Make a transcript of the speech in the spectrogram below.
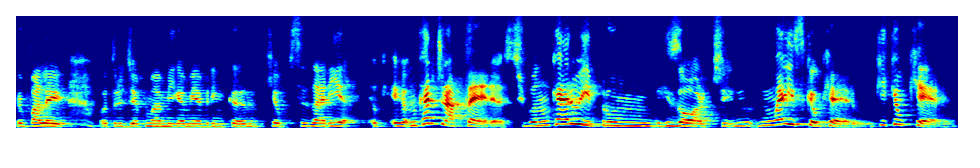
Eu falei outro dia para uma amiga minha brincando que eu precisaria. Eu, eu, não quero tirar férias, tipo, eu não quero ir para um resort, não é isso que eu quero. O que, que eu quero?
